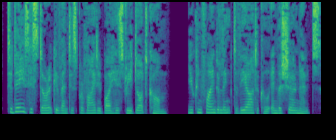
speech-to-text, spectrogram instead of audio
Today's historic event is provided by History.com. You can find a link to the article in the show notes.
